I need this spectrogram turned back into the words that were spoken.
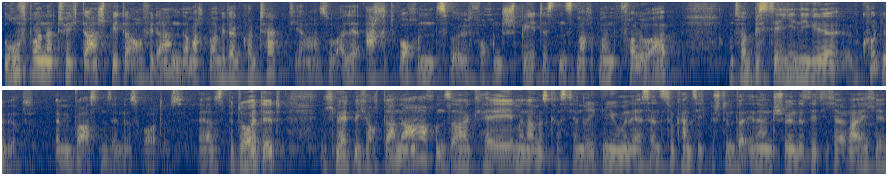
ruft man natürlich da später auch wieder an, da macht man wieder einen Kontakt. Ja? So alle acht Wochen, zwölf Wochen spätestens macht man Follow-up und zwar bis derjenige Kunde wird, im wahrsten Sinne des Wortes. Ja, das bedeutet, ich melde mich auch danach und sage, hey, mein Name ist Christian Rieken, Human Essence, du kannst dich bestimmt erinnern, schön, dass ich dich erreiche.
